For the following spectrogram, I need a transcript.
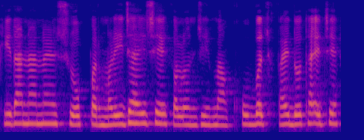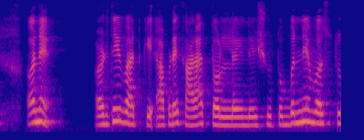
કિરાનાને શોપ પર મળી જાય છે. કલોંજીમાં ખૂબ જ ફાયદો થાય છે. અને અડધી વાટકી આપણે કાળા તલ લઈ લઈશું તો બંને વસ્તુ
